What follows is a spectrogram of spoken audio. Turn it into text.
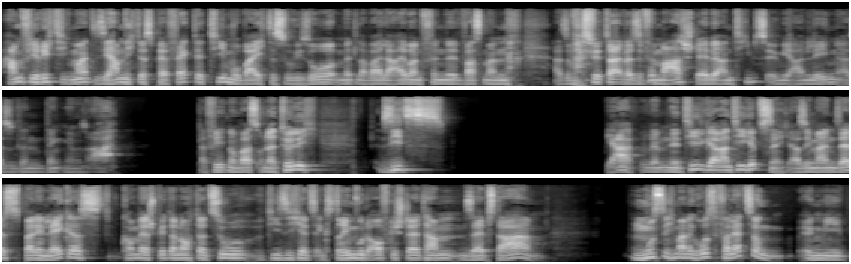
haben viel richtig gemacht. Sie haben nicht das perfekte Team, wobei ich das sowieso mittlerweile albern finde, was man, also was wir teilweise für Maßstäbe an Teams irgendwie anlegen. Also dann denken wir so, ah, da fehlt noch was. Und natürlich sieht's ja, eine Titelgarantie gibt's nicht. Also ich meine, selbst bei den Lakers kommen wir später noch dazu, die sich jetzt extrem gut aufgestellt haben. Selbst da muss nicht mal eine große Verletzung irgendwie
